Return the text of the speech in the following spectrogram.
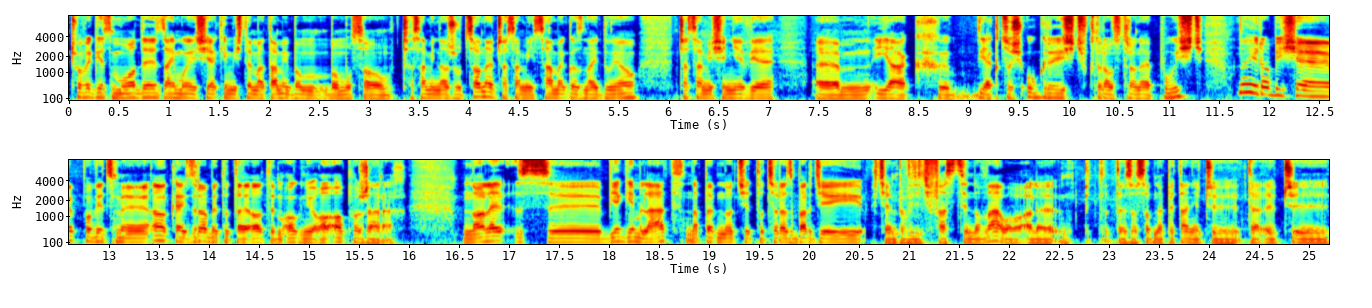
człowiek jest młody, zajmuje się jakimiś tematami, bo, bo mu są czasami narzucone, czasami same go znajdują, czasami się nie wie, em, jak, jak coś ugryźć, w którą stronę pójść. No i robi się, powiedzmy, okej, zrobię tutaj o tym ogniu, o, o pożarach. No ale z y, biegiem lat na pewno cię to coraz bardziej, chciałem powiedzieć, fascynowało, ale to, to jest osobne pytanie, czy, ta, czy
